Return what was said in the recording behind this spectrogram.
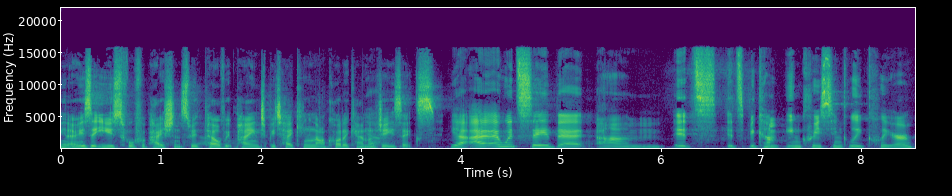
you know, is it useful for patients with pelvic pain to be taking narcotic analgesics? Yeah, I, I would say that um, it's it's become increasingly clear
